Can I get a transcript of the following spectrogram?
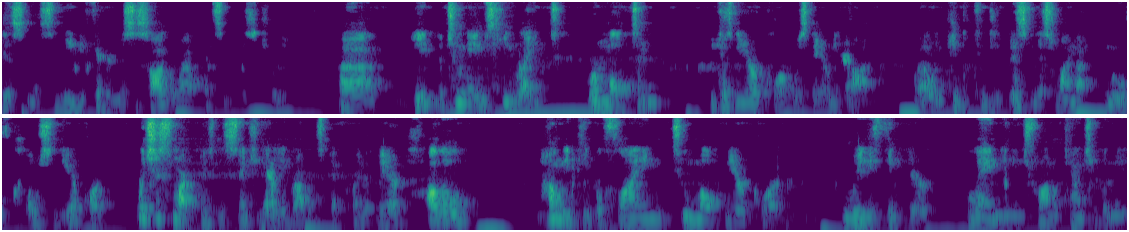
business, and maybe figured Mississauga while had some history. Uh, he, the two names he liked were Malton, because the airport was there. He thought, well, when people can do business, why not move close to the airport? Which is smart business sense. You got to give Robert Speck credit there. Although, how many people flying to Malton Airport really think they're landing in Toronto Township when they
